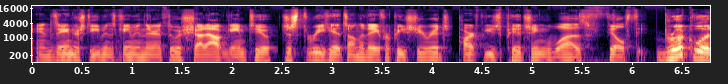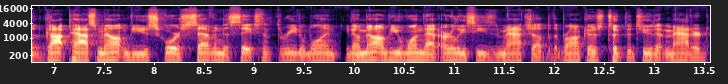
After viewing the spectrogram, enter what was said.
and Xander Stevens came in there and threw a shutout game two. Just three hits on the day for Peachtree Ridge. Parkview's pitching was filthy. Brookwood got past Mountain View, scores seven to six and three to one. You know, Mountain View won that early season matchup, but the Broncos took the two that mattered.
